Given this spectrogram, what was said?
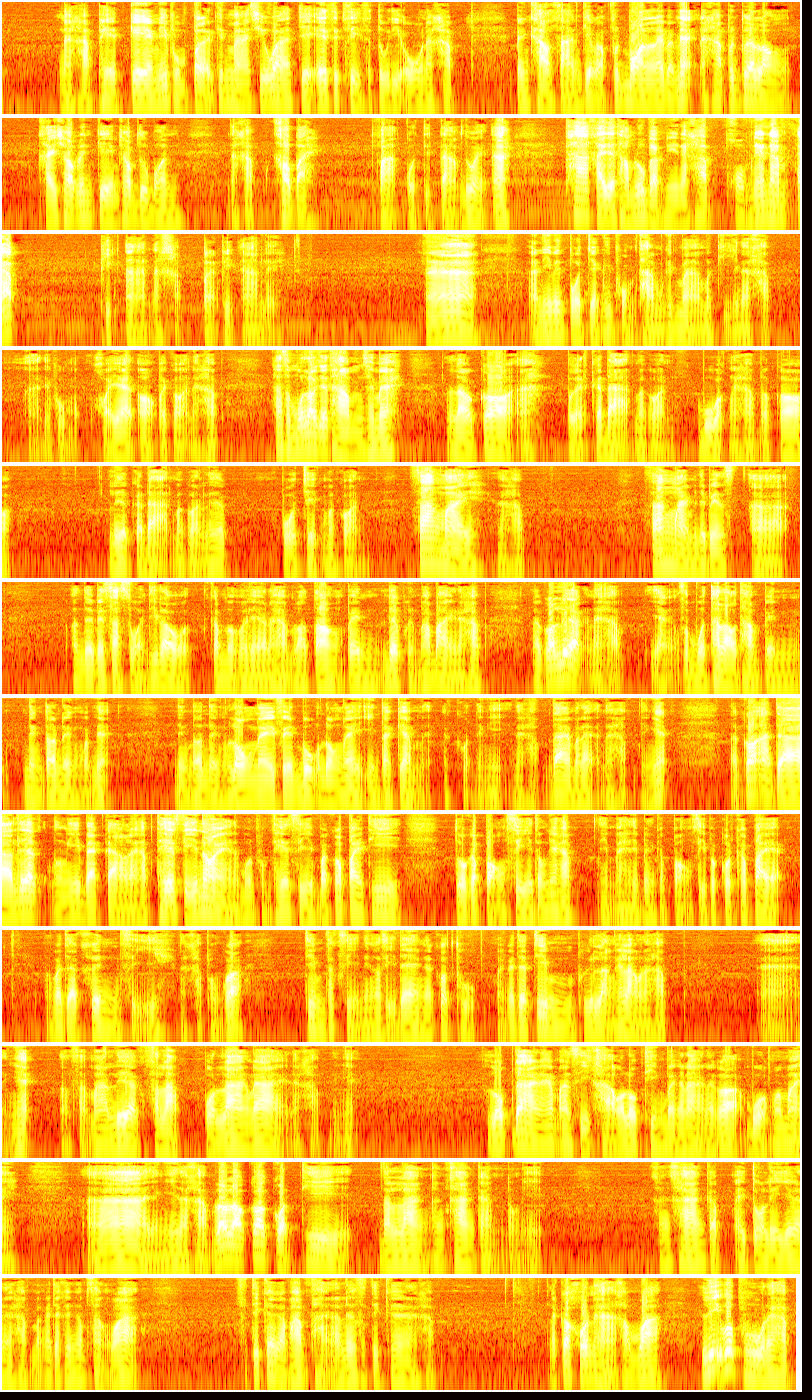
นะครับ เพจเกมที่ผมเปิดขึ้นมาชื่อว่า JS14 Studio นะครับ เป็นข่าวสารเกี่ยวกับฟุตบอลอะไรแบบเนี้ยนะครับ เพื่อนๆลองใครชอบเล่นเกมชอบดูบอลนะครับ เข้าไปฝากกดติดตามด้วย อะ ถ้าใครจะทำรูปแบบนี้นะครับ ผมแนะนำแอป PicArt นะครับ เปิด PicArt เลยอ่าอันนี้เป็นโปรเจกต์ที่ผมทำขึ้นมาเมื่อกี้นะครับอ่าเดี๋ยวผมขออนุญาตออกไปก่อนนะครับ ถ้าสมมุติเราจะทำใช่ไหมเราก็อะเปิดกระดาษมาก่อนบวกนะครับ แล้วก็เลือกกระดาษมาก่อนเลือกโปรเจกต์มาก่อน สร้างใหม่นะครับ สร้างใหม่มันจะเป็นอ่า มันจะเป็นสัดส่วนที่เรากำหนดไว้แล้วนะครับ เราต้องเป็นเลือกผืนผ้าใบนะครับ แล้วก็เลือกนะครับ อย่างสมมุติถ้าเราทำเป็นหนึ่งต่อหนึ่งแบบเนี้ยหนึ่งต่อหนึ่งลงใน Facebook ลงใน Instagram เนี่ยกดอย่างนี้นะครับ ได้มาแล้วนะครับ อย่างเงี้ยแล้วก็อาจจะเลือกตรงนี้แบ็กกราวนะครับ เทสีหน่อย สมมติผมเทสีแล้วก็ไปที่ตัวกระป๋องสีตรงเนี้ยครับ เห็นไหมที่เป็นกระป๋องสีปรากฏเข้าไปอะมันก็จะขึ้นสีนะครับ ผมก็ จิ้มสักสีหนึ่งเอาสีแดงแล้วกดถูก มันก็จะจิ้มพื้นหลังให้เรานะครับอ่าอย่างเงี้ยเราสามารถเลือกสลับบนล่างได้นะครับ อย่างเงี้ยลบได้นะครับ อันสีขาวก็ลบทิ้งไปก็ได้ แล้วก็บวกมาใหม่อ่าอย่างนี้นะครับ แล้วเราก็กดที่ด้านล่างข้างๆกันตรงนี้ ข้างๆกับไอตัวเลเยอร์นะครับ มันก็จะขึ้นคำสั่งว่าสติกเกอร์กับภาพถ่ายแล้วเลือกสติกเกอร์นะครับ แล้วก็ค้นหาคำว่าลิเวอร์พูลนะครับ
